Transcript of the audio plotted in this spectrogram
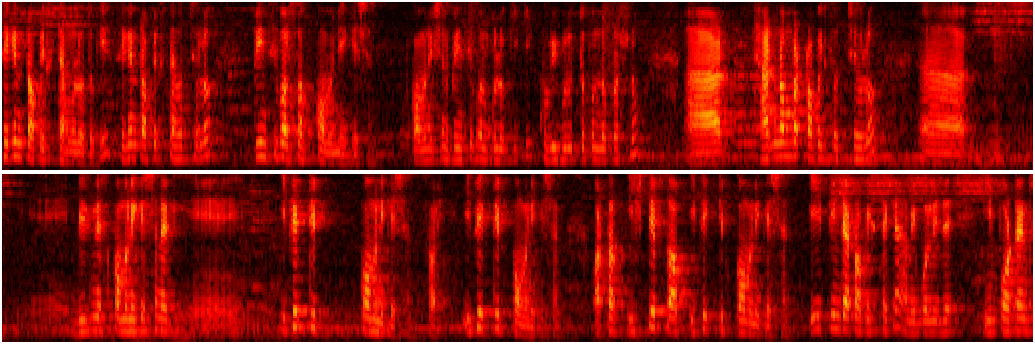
সেকেন্ড টপিক্সটা মূলত কি? সেকেন্ড টপিক্সটা হচ্ছে হলো প্রিন্সিপালস অফ কমিউনিকেশন কমিউনিকেশন প্রিন্সিপালগুলো কী কী? খুবই গুরুত্বপূর্ণ প্রশ্ন। আর থার্ড নম্বর টপিক্স হচ্ছে হলো বিজনেস কমিউনিকেশনের effective communication sorry effective communication অর্থাৎ স্টেপস অফ ইফেক্টিভ কমিউনিকেশন এই তিনটা টপিক্স থেকে আমি বলি যে ইম্পর্টেন্স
